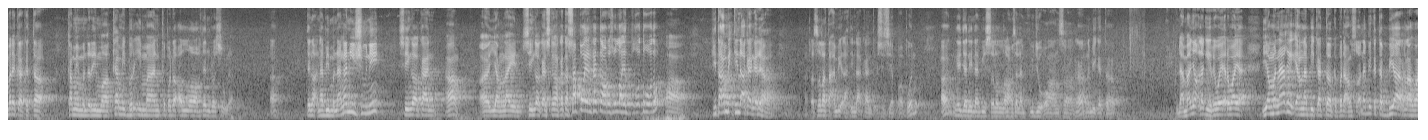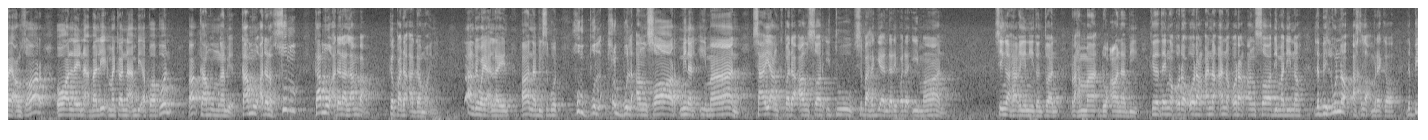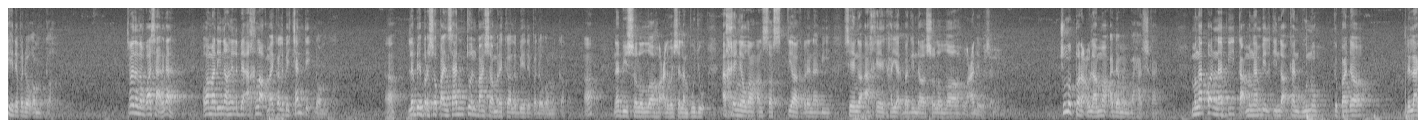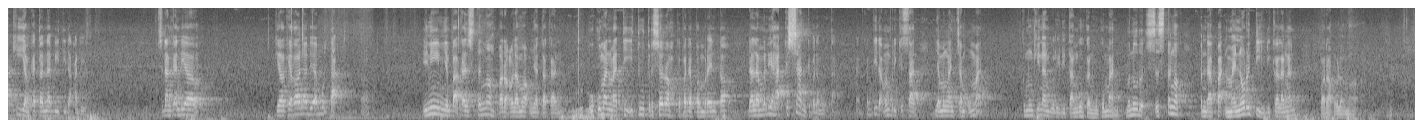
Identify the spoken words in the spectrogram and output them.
Mereka kata kami menerima, kami beriman kepada Allah dan Rasulullah. Ha? Tengok Nabi menangani isu ni sehingga kan ha, uh, yang lain sehingga kan setengah kata siapa yang kata Rasulullah yang teruk-teruk tu? Ha, kita ambil tindakan ke dia. Rasulullah tak ambil lah tindakan untuk sesiapa pun. Ha, ngejani Nabi wasallam pujuk orang Ansar. Ha, Nabi kata dan banyak lagi riwayat-riwayat yang menarik yang Nabi kata kepada Ansar. Nabi kata biarlah wahai Ansar, orang lain nak balik mereka nak ambil apa pun, ha, kamu mengambil. Kamu adalah sum, kamu adalah lambang kepada agama ini. Dan riwayat lain, ha, Nabi sebut hubbul hubbul ansar minal iman. Sayang kepada Ansar itu sebahagian daripada iman. Sehingga hari ini tuan-tuan, rahmat doa Nabi kita tengok orang-orang anak-anak orang Ansar di Madinah lebih lunak akhlak mereka lebih daripada orang Mekah. Cuba tuan-tuan perasan kan? Orang Madinah ni lebih akhlak mereka lebih cantik daripada orang Mekah. Ha? Lebih bersopan santun bahasa mereka lebih daripada orang Mekah. Ha? Nabi SAW pujuk akhirnya orang Ansar setia kepada Nabi sehingga akhir hayat baginda SAW. Cuma para ulama ada membahaskan Mengapa Nabi tak mengambil tindakan bunuh kepada lelaki yang kata Nabi tidak adil? Sedangkan dia kira-kiranya dia murtad. Ha? Ini menyebabkan setengah para ulama menyatakan hukuman mati itu terserah kepada pemerintah dalam melihat kesan kepada murtad. Kalau tidak memberi kesan yang mengancam umat, kemungkinan boleh ditangguhkan hukuman menurut setengah pendapat minoriti di kalangan para ulama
